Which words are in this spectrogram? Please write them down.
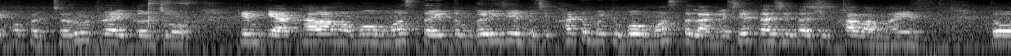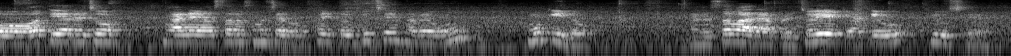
એક વખત જરૂર ટ્રાય કરજો. કેમ કે આ ખાવામાં બહુ મસ્ત એકદમ ગળી જાય પછી ખાટું મીઠું બહુ મસ્ત લાગે છે, તાજે તાજું ખાવામાં એમ. તો અત્યારે જો આને સરસ મજાનું થઈ તો ગયું છે, હવે હું મૂકી દઉં. અને સવારે આપણે જોઈએ કે આ કેવું થયું છે.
